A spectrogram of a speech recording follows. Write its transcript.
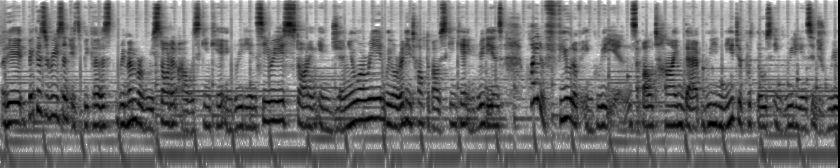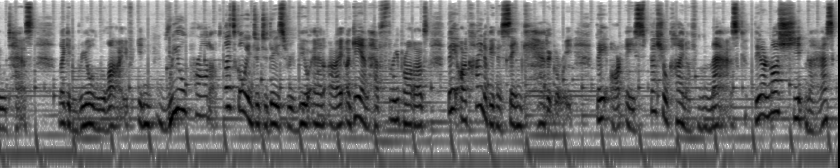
The biggest reason is because remember we started our skincare ingredient series starting in January. We already talked about skincare ingredients, quite a few of ingredients. About time that we need to put those ingredients into real tests, like in real life, in real products. Let's go into today's review and I again have three products. They are kind of in the same category. They are a special kind of mask. They are not sheet mask.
